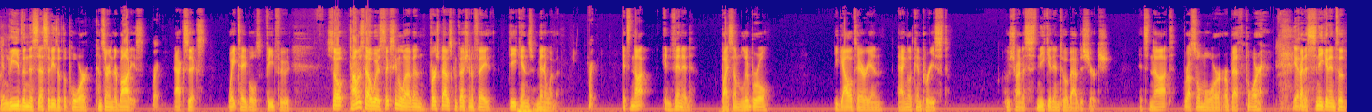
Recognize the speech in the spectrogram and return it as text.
relieve the necessities of the poor concerning their bodies. Right. Act 6. Wait tables, feed food. So, Thomas Helwys, 1611, First Baptist Confession of Faith, deacons, men and women. Right. It's not invented by some liberal, egalitarian, Anglican priest who's trying to sneak it into a Baptist church. It's not Russell Moore or Beth Moore Yeah. trying the, to sneak it into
